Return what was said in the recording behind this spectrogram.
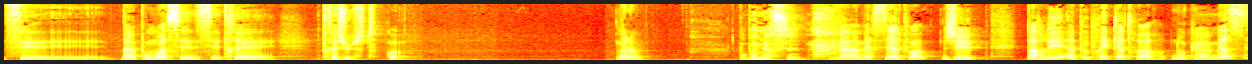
c'est, bah, pour moi, c'est, c'est très, très juste, quoi. Voilà. Bon bah merci. Bah, merci à toi. J'ai parlé à peu près 4 heures, donc euh, merci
